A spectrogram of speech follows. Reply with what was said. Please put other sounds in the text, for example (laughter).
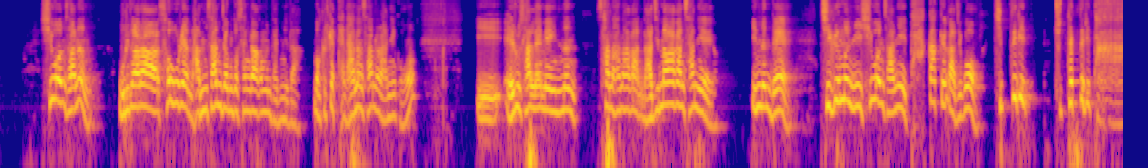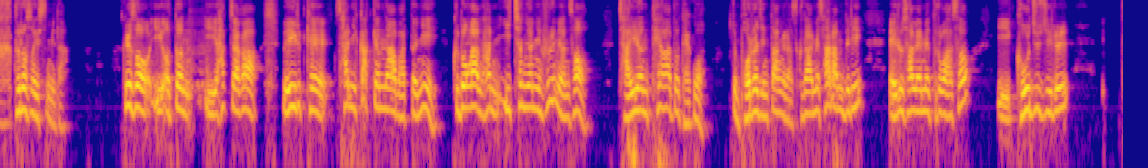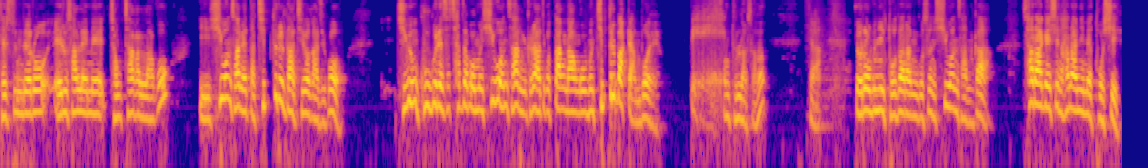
시원산은 우리나라 서울의 남산 정도 생각하면 됩니다. 뭐 그렇게 대단한 산은 아니고 이 에루살렘에 있는 산 하나가 나지막한 산이에요. 있는데 지금은 이 시원산이 다 깎여가지고 집들이 주택들이 다 들어서 있습니다. 그래서 이 어떤 이 학자가 왜 이렇게 산이 깎였나 봤더니 그동안 한 2000년이 흐르면서 자연 태화도 되고 좀 벌어진 땅이라서 그 다음에 사람들이 에루살렘에 들어와서 이 거주지를 될수 있는 대로 에루살렘에 정착하려고 이 시온산에다 집들을 다 지어가지고 지금 구글에서 찾아보면 시온산 그래가지고 딱 나온 거 보면 집들밖에 안 보여요. 삥 둘러서. 자, 여러분이 도달한 곳은 시온산과 살아계신 하나님의 도시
